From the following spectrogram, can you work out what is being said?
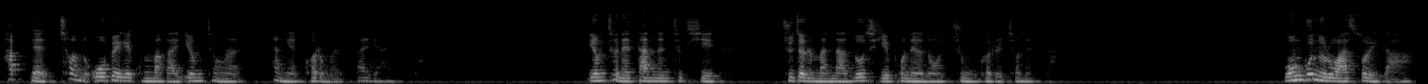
합해 1500의 군마가 영천을 향해 걸음을 빨리 하였다. 영천에 닿는 즉시 주전을 만나 노식이 보내놓은 중거를 전했다. 원군으로 왔소이다.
